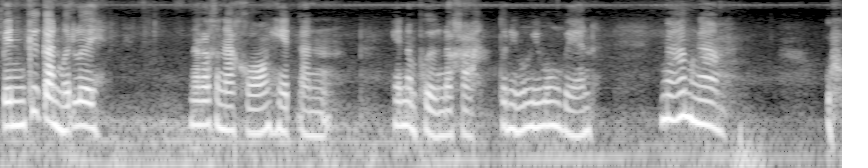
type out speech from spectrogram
เป็นคือกันหมดเลยในลักษณะของเห็ดอันเห็ดน้ำเพิงนะคะตัวนี้มันมีวงแหวนงามงามโอ้โห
